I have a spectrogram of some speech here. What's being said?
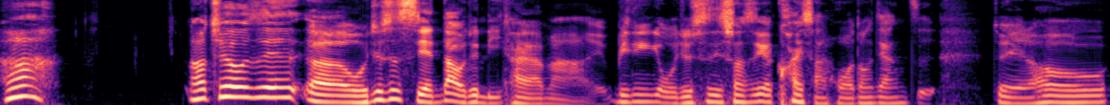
啊，然后最后这些呃，我就是时间到我就离开了嘛，毕竟我就是算是一个快闪活动这样子，对。然后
